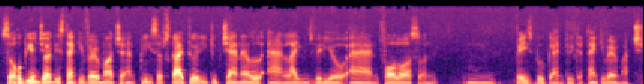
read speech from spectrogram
So hope you enjoyed this. Thank you very much. And please subscribe to our youtube channel and like this video and follow us on mm, facebook and twitter. Thank you very much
